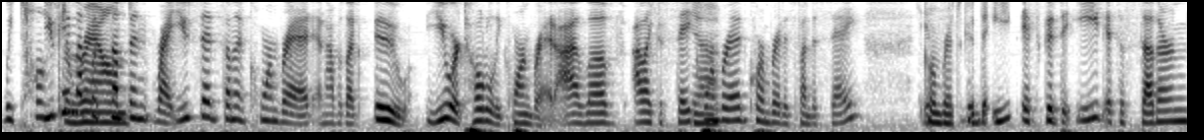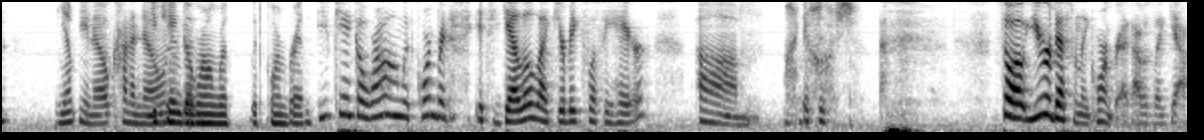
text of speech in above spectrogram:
we talked You came around up with something right. You said something cornbread, and I was like, "Ooh, you are totally cornbread." I love. I like to say Yeah. cornbread. Cornbread is fun to say. It's- cornbread's good to eat It's good to eat. It's a southern, yep you know, kind of known. you can't go a- wrong with with cornbread You can't go wrong with cornbread. It's yellow like your big fluffy hair. Um, my It gosh just- so you're definitely cornbread. I was like, yeah.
